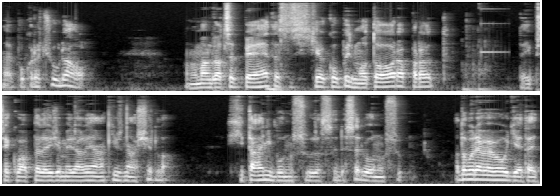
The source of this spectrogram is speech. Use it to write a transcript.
Ne, pokračuju dál. No, mám 25, já jsem si chtěl koupit motor a prd. Tady překvapili, že mi dali nějaký vznášedla. Chytání bonusů, zase 10 bonusů. A to bude ve vodě teď.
